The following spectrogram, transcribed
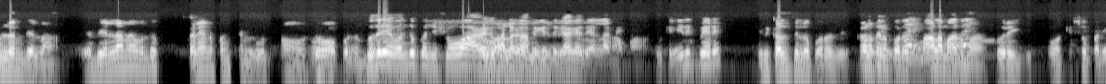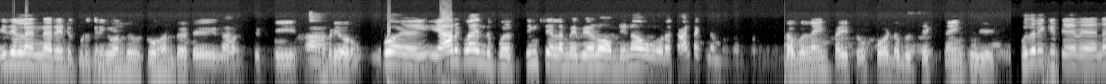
உள்ள இருந்து எல்லாம். இது எல்லாமே வந்து கல்யாண ஃபங்க்ஷனுக்கு ஒருத்தம் ஷோவா போட்டு குதிரையை வந்து கொஞ்சம் ஷோவா அழகு பண்ணி காமிக்கிறதுக்காக இது எல்லாமே. ஓகே இதுக்கு பேரு? இது கழுத்துல போறது கழுத்துல போறதுக்கு மாலை மாதிரி? குதிரைக்கு ஓகே சூப்பர் இதெல்லாம் என்ன ரேட்டு இது கொடுக்குறீங்க வந்து டூ ஹண்ட்ரட் இது ஒன் பிப்டி ஆ. அப்படி வரும். இப்போ யாருக்கெல்லாம் இந்த திங்ஸ் எல்லாமே வேணும் அப்படின்னா உங்களோட கான்டாக்ட் நம்பர் சொல்லுங்க. Double nine five two four double six nine two eight குதிரைக்கு தேவையான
